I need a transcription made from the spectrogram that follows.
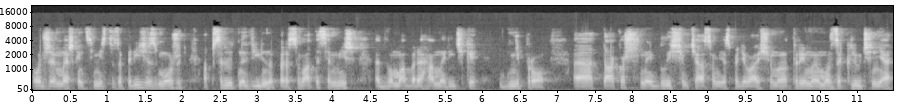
Отже, мешканці міста Запоріжжя зможуть абсолютно вільно пересуватися між двома берегами річки. Дніпро Е, також найближчим часом я сподіваюся, що ми отримаємо заключення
